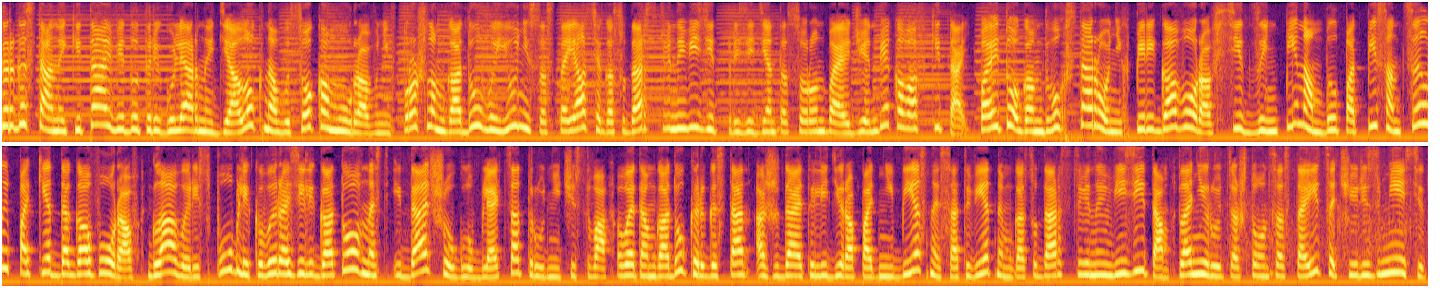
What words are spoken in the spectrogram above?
Кыргызстан и Китай ведут регулярный диалог на высоком уровне. В прошлом году в июне состоялся государственный визит президента Соронбая Дженбекова в Китай. По итогам двухсторонних переговоров с Си Цзиньпином был подписан целый пакет договоров. Главы республик выразили готовность и дальше углублять сотрудничество. В этом году Кыргызстан ожидает лидера Поднебесной с ответным государственным визитом. Планируется, что он состоится через месяц.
